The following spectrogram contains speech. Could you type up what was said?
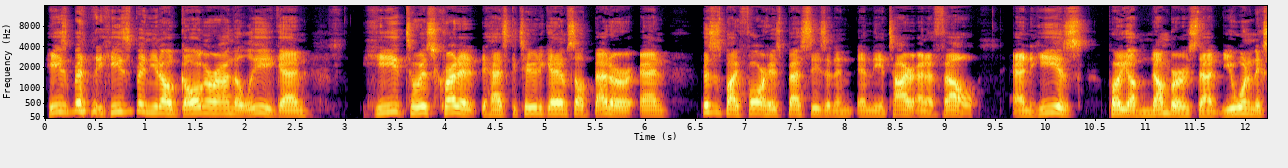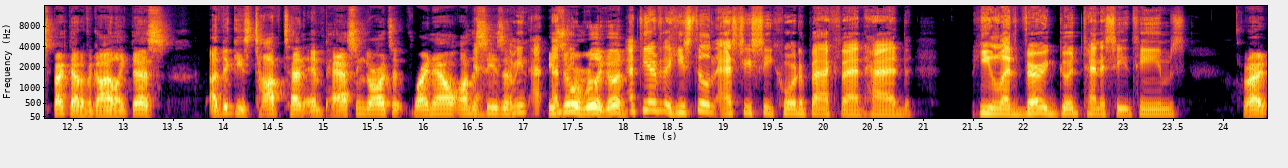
he's been he's been you know going around the league, and he to his credit has continued to get himself better. And this is by far his best season in, in the entire NFL, and he is putting up numbers that you wouldn't expect out of a guy like this. I think he's top ten in passing yards right now on the yeah, season. I mean, at, he's at doing the, really good. At the end of the day, he's still an SEC quarterback that had he led very good Tennessee teams. Right.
